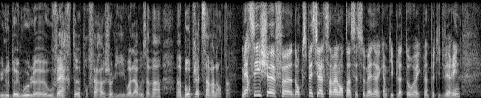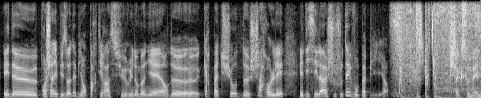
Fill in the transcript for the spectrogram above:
une ou deux moules euh, ouvertes pour faire un joli. Voilà, vous avez un, un beau plat de Saint-Valentin. Merci, chef. Euh, Donc, spécial Saint-Valentin cette semaine avec un petit plateau, avec plein de petites verrines. Et de prochain épisode, eh bien, on partira sur une aumônière de carpaccio de charolais. Et d'ici là, chouchoutez vos papilles. Chaque semaine,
